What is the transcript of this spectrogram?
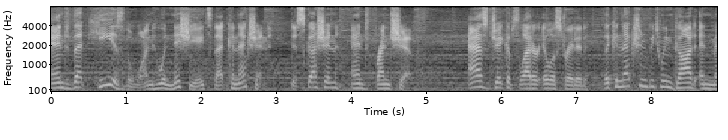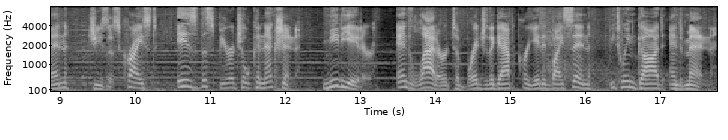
and that he is the one who initiates that connection, discussion, and friendship. As Jacob's ladder illustrated, the connection between God and men, Jesus Christ, is the spiritual connection, mediator, and ladder to bridge the gap created by sin between God and men.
